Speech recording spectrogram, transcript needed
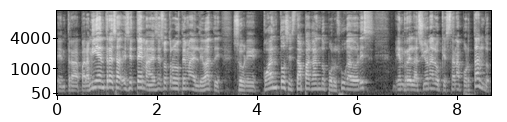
entra, para mí entra ese tema, ese es otro tema del debate, sobre cuánto se está pagando por los jugadores en relación a lo que están aportando.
